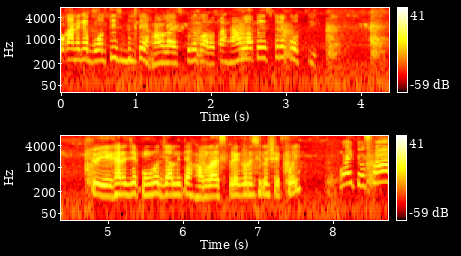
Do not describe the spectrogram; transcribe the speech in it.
দোকানে গিয়ে বলতিস বলতে হামলা স্প্রে করো। তা হামলা তো স্প্রে করতি। তো এখানে যে কুমড়োর জালিতে হামলা স্প্রে করেছিল সে কই? ওই তো সব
